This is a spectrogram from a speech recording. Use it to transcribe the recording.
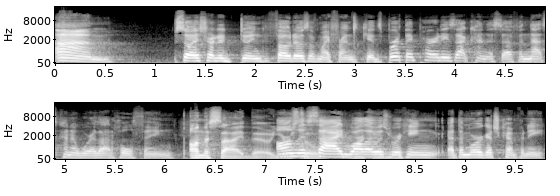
Um, so I started doing photos of my friends' kids' birthday parties, that kind of stuff, and that's kind of where that whole thing On the side, though. on the side while I was working at the mortgage company.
